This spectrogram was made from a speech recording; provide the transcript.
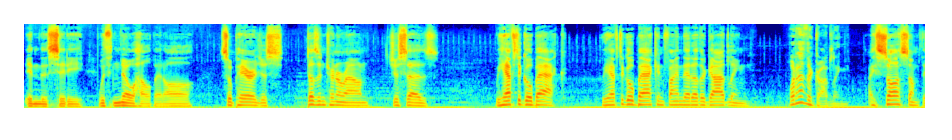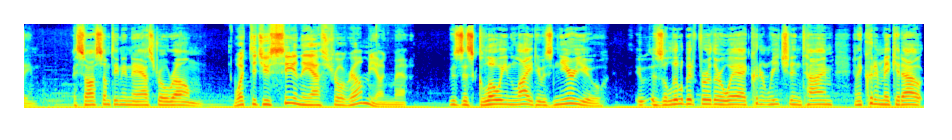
in the city with no help at all. So Pera just doesn't turn around, just says, We have to go back. We have to go back and find that other godling. What other godling? I saw something. I saw something in the astral realm. What did you see in the astral realm, young man? It was this glowing light. It was near you. It was a little bit further away. I couldn't reach it in time, and I couldn't make it out.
